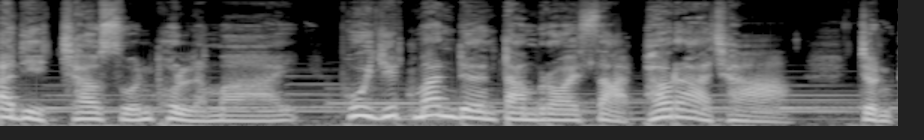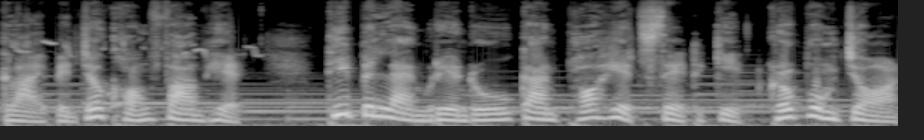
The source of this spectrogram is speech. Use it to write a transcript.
อดีตชาวสวนผลไม้ ผู้ยึดมั่นเดินตามรอยศาสตร์พระราชา จนกลายเป็นเจ้าของฟาร์มเห็ดที่เป็นแหล่งเรียนรู้การเพาะเห็ดเศรษฐกิจครบวงจร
